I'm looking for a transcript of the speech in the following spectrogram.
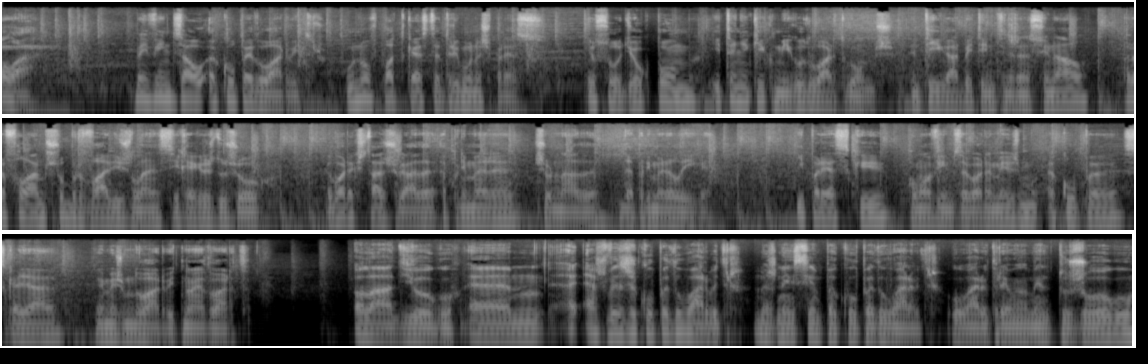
Olá, bem-vindos ao A Culpa é do Árbitro, o novo podcast da Tribuna Expresso. Eu sou o Diogo Pombo e tenho aqui comigo o Duarte Gomes, antigo árbitro internacional, para falarmos sobre vários lances e regras do jogo, agora que está jogada a primeira jornada da Primeira Liga. E parece que, como ouvimos agora mesmo, a culpa, se calhar, é mesmo do árbitro, não é, Duarte? Olá, Diogo. Um, às vezes a culpa é do árbitro, mas nem sempre a culpa é do árbitro. O árbitro é um elemento do jogo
